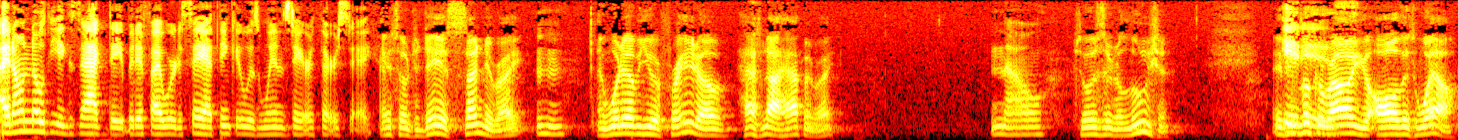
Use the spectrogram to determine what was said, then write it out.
I don't know the exact date, but if I were to say, I think it was Wednesday or Thursday. And so today is Sunday, right? hmm And whatever you're afraid of has not happened, right? No. So it's an illusion. If you It look is. around you, all is well.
